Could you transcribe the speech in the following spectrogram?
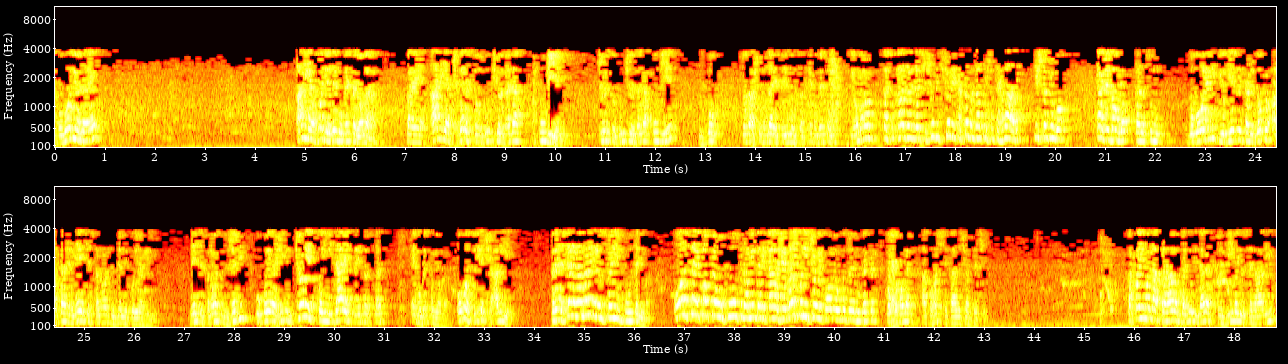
govorio da je Alija bolje od Ebu Bekra i Omara pa je Alija čvrsto odlučio da ga ubije čvrsto odlučio da ga ubije zbog toga što mu daje prednost sa Ebu Bekrom i Omerom, pa su kazali da ćeš ubiti čovjeka samo zato što te hvali, ništa drugo. Kaže dobro, kada su mu govorili i uvjerili, kaže dobro, ali kaže neće stanovati u zemlji koju ja živim. Neće stanovati u zemlji u kojoj ja živim čovjek koji mi daje prednost nad Ebu Bekrom i Omerom. Ovo su riječi Alije. Prenesene na mnogim u svojim putevima. On se je popeo u kupu na Mimber i kaže, najbolji čovjek u ove umetu Ebu Bekr, Omer, ako hoćete kazat ću vam treći. Pa koji ima onda pravo da ljudi danas pozivaju se na Aliju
